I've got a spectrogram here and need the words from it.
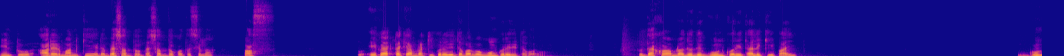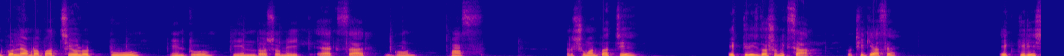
ইন্টু আর এর মান কি? এটা ব্যাসার্ধ। ব্যাসার্ধ কত ছিল? পাঁচ। তো একে একটাকে আমরা কি করে দিতে পারব? গুণ করে দিতে পারব। তো দেখো, আমরা যদি গুণ করি তাহলে কি পাই? গুণ করলে আমরা পাচ্ছি হলো টু ইন্টু তিন দশমিক এক চার গুণ পাঁচ। তাহলে সমান পাচ্ছি একত্রিশ দশমিক চার। তো ঠিকই আছে। একত্রিশ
